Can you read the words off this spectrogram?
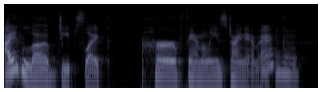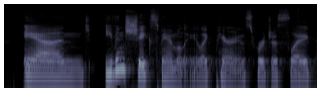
i love deep's like her family's dynamic mhm. And even shake's family like parents were just like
